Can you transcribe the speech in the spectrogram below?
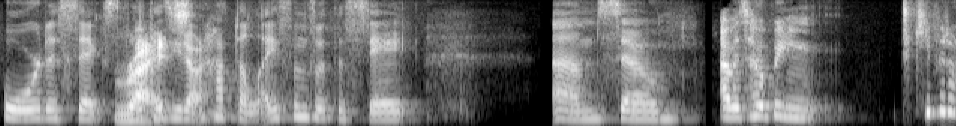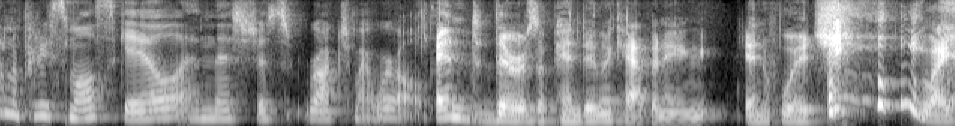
four to six, Right. because you don't have to license with the state. Um, so I was hoping to keep it on a pretty small scale, and this just rocked my world. And there's a pandemic happening in which like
